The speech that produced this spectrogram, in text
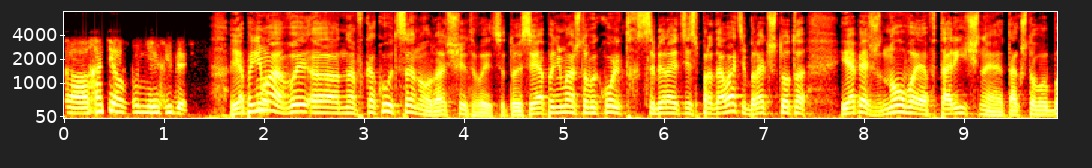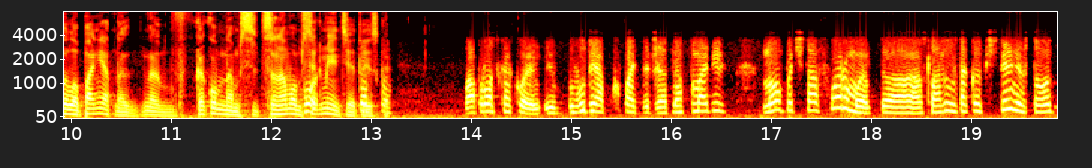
э, хотелось бы мне их иметь. Я понимаю, вот. вы э, в какую цену рассчитываете? То есть я понимаю, что вы кольт собираетесь продавать и брать что-то, и опять же, новое, вторичное, так чтобы было понятно, в каком нам ценовом вот, сегменте это искать. Вопрос какой? Буду я покупать бюджетный автомобиль, но, почитав форумы, э, сложилось такое впечатление, что вот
